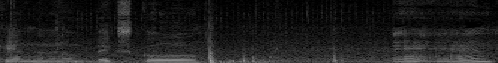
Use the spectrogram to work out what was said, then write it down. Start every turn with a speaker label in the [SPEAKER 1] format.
[SPEAKER 1] Okay, I'm in the middle of a big school. And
